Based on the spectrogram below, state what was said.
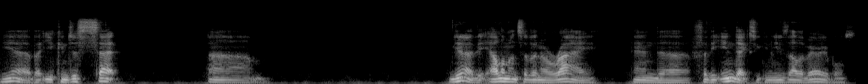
Yeah, but you can just set um, know, the elements of an array and uh, for the index you can use other variables.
